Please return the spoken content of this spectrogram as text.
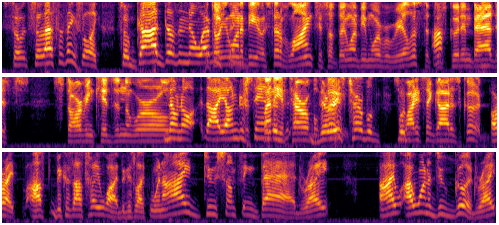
So, so that's the thing. So, like, so God doesn't know But everything. don't you want to be instead of lying to yourself? Don't you want to be more of a realist? That there's ah. good and bad. There's starving kids in the world. No, no, I understand. There's plenty of terrible There things. is terrible. So but- why do you say God is good? All right, I'll, because I'll tell you why. Because like when I do something bad, right? I I want to do good, right?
